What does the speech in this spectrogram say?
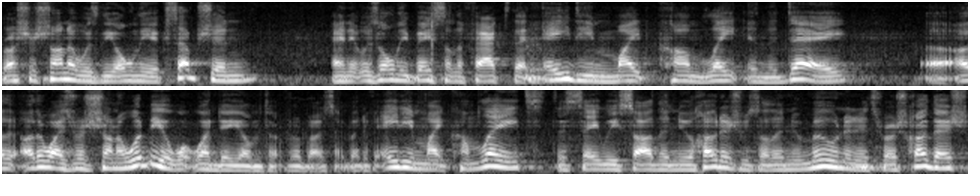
Rosh Hashanah was the only exception, and it was only based on the fact that Adim might come late in the day. Uh, otherwise, Rosh Hashanah would be a one day Yom Tov, Rabbi said. But if Adim might come late to say we saw the new Chodesh, we saw the new moon, and it's Rosh Chodesh,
